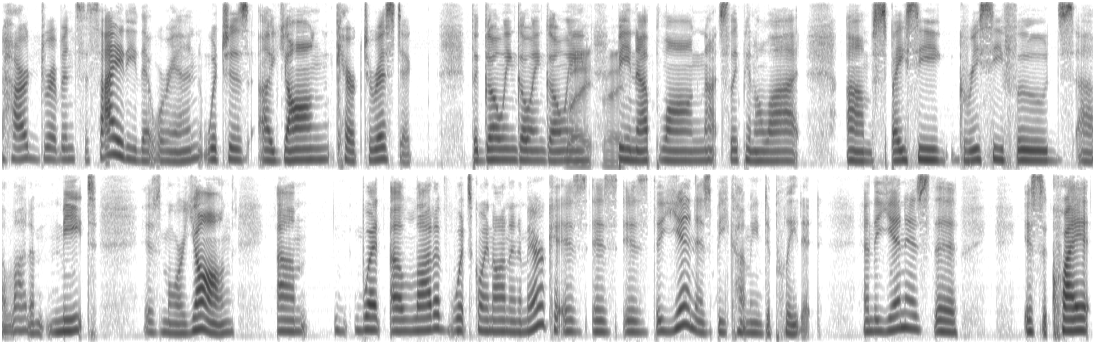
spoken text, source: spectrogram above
hard-driven society that we're in, which is a yang characteristic, the going, going, going, Right, right. being up long, not sleeping a lot, um, spicy, greasy foods, a lot of meat is more yang. Um, what a lot of what's going on in America is is is the yin is becoming depleted, and the yin is the is the quiet,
